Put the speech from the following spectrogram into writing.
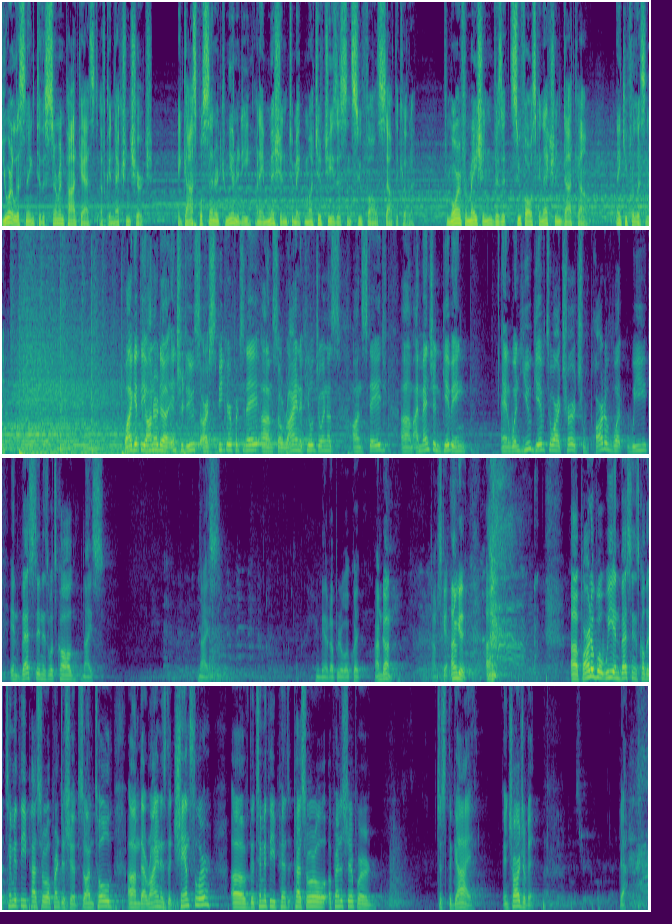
You are listening to the Sermon Podcast of Connection Church, a gospel centered community on a mission to make much of Jesus in Sioux Falls, South Dakota. For more information, visit SiouxFallsConnection.com. Thank you for listening. Well, I get the honor to introduce our speaker for today. Um, so, Ryan, if you'll join us on stage. Um, I mentioned giving, and when you give to our church, part of what we invest in is what's called nice Nice. You made it up real quick. I'm done. I'm just kidding. I'm kidding. Uh, uh, part of what we invest in is called the Timothy Pastoral Apprenticeship. So I'm told um, that Ryan is the chancellor of the Timothy Pastoral Apprenticeship, or just the guy in charge of it. Yeah.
